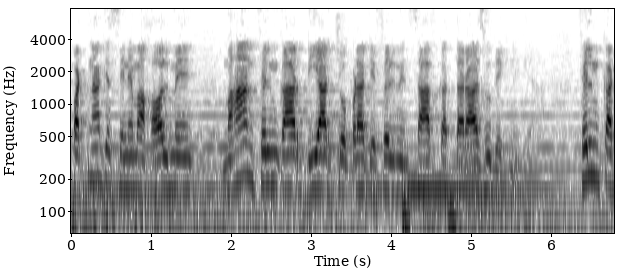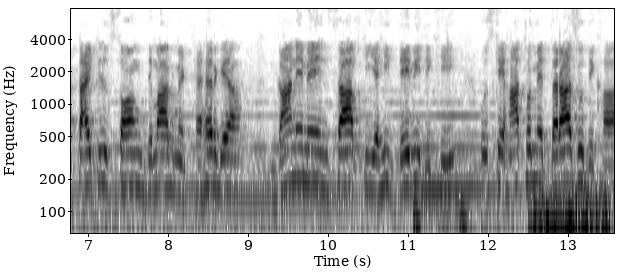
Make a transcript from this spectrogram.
पटना के सिनेमा हॉल में महान फिल्मकार बी आर चोपड़ा की फ़िल्म इंसाफ का तराजू देखने गया। फ़िल्म का टाइटल सॉन्ग दिमाग में ठहर गया। गाने में इंसाफ की यही देवी दिखी। उसके हाथों में तराजू दिखा।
